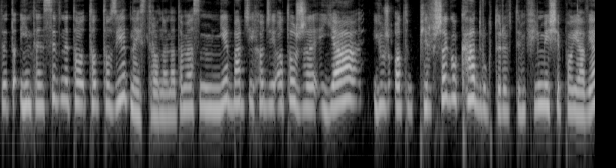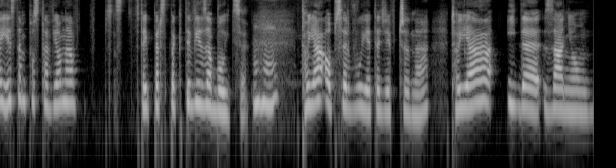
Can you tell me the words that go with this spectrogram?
to, to intensywny to, to, to z jednej strony, natomiast mnie bardziej chodzi o to, że ja już od pierwszego kadru, który w tym filmie się pojawia, jestem postawiona w, w tej perspektywie zabójcy. To ja obserwuję tę dziewczynę, to ja idę za nią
